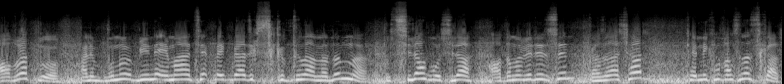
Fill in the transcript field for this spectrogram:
Avrat bu. Hani bunu birine emanet etmek birazcık sıkıntılı anladın mı? Bu silah bu silah. Adama verirsin gazı açar kendi kafasına sıkar.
